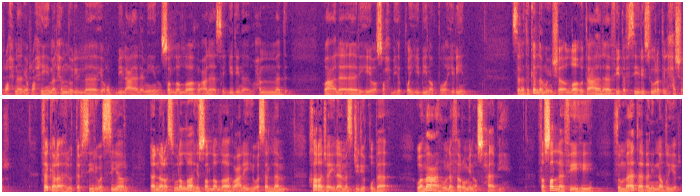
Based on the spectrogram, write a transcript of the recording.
الرحمن الرحيم. الحمد لله رب العالمين. صلى الله على سيدنا محمد وعلى آله وصحبه الطيبين الطاهرين. سنتكلم إن شاء الله تعالى في تفسير سورة الحشر. ذكر أهل التفسير والسير أن رسول الله صلى الله عليه وسلم خرج إلى مسجد قباء ومعه نفر من أصحابه فصلى فيه ثم أتى بني النضير.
